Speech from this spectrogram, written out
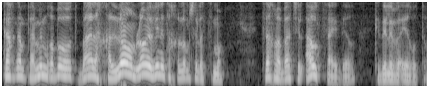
כך גם פעמים רבות בעל החלום לא מבין את החלום של עצמו. צריך מבט של אאוטסיידר כדי לבאר אותו.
